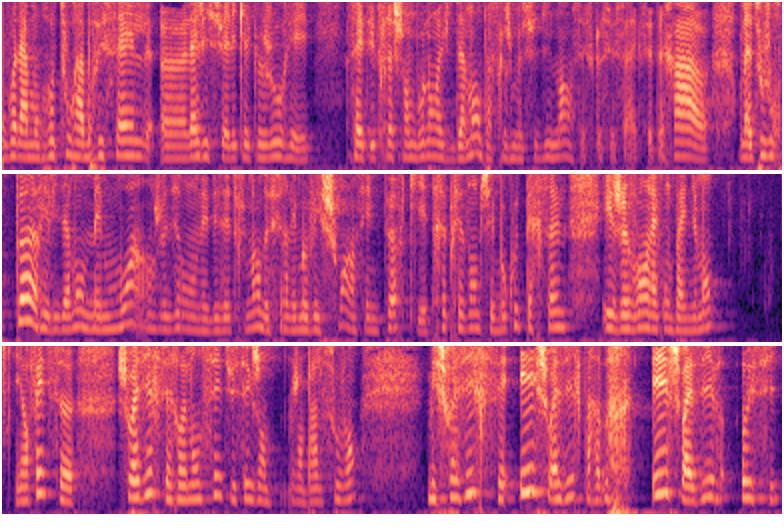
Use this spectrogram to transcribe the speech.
voilà, mon retour à Bruxelles, euh, là j'y suis allée quelques jours et ça a été très chamboulant évidemment parce que je me suis dit mince, est-ce que c'est ça, etc. Euh, on a toujours peur évidemment, même moi, hein, je veux dire, on est des êtres humains de faire les mauvais choix. Hein. c'est une peur qui est très présente chez beaucoup de personnes et je vois en accompagnement. Et en fait, choisir, c'est renoncer, tu sais que j'en parle souvent. Mais choisir, c'est et choisir, pardon, et choisir aussi,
